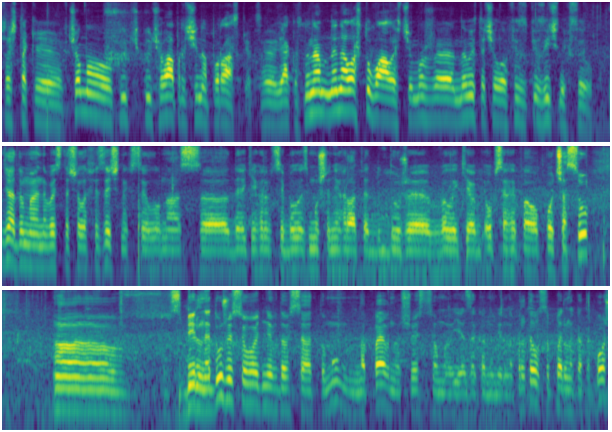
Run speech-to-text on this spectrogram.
все ж таки, в чому ключ, ключова причина поразки? Це якось не, не налаштувались, чи може не вистачило фіз, фізичних сил? Я думаю, не вистачило фізичних сил. У нас е, деякі гравці були змушені грати ду- дуже великі об- обсяги по, по часу. Е, Збір не дуже сьогодні вдався, тому напевно щось в цьому є закономірне. Проте у суперника також.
